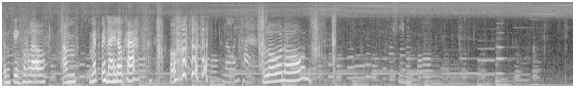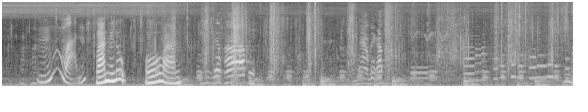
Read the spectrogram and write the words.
คนเก่งของเราเอาเม็ดไปไหนแล้วคะร้อนค่ะโลร้อน หวานไหมลูก โอ้หวานอีกแล้วครับนี่งามเลยครับอืม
